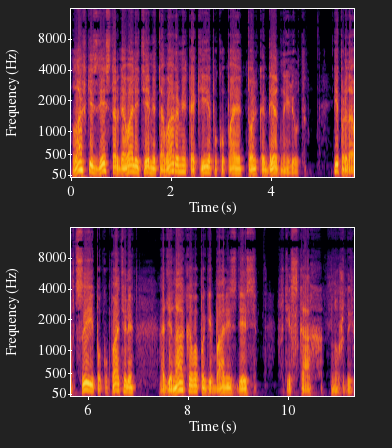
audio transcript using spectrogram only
Лавки здесь торговали теми товарами, какие покупает только бедный люд. И продавцы, и покупатели одинаково погибали здесь в тисках нужды.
